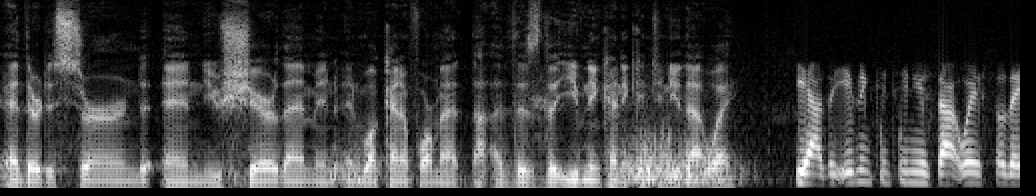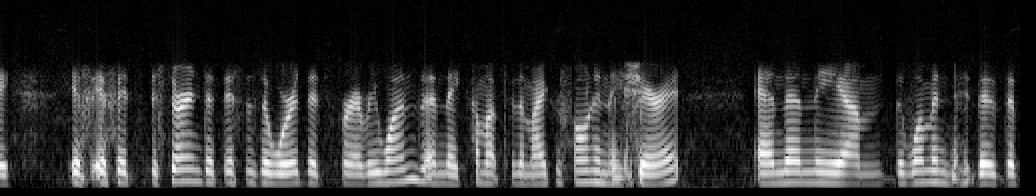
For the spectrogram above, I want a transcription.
and they're discerned, and you share them in, in what kind of format? Uh, Does the evening kind of continue that way? Yeah, the evening continues that way. So they, if if it's discerned that this is a word that's for everyone, then they come up to the microphone and they share it. And then the um, the woman, the, the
